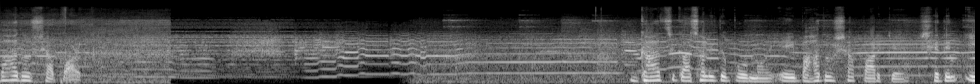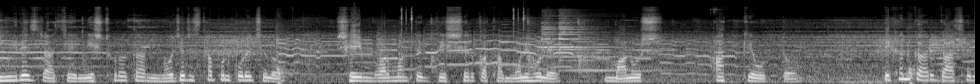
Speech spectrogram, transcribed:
বাহাদুর শাহ পার্ক। গাছ গাছালিতে পূর্ণ এই বাহাদুর শাহ পার্কে সেদিন ইংরেজরা যে নিষ্ঠুরতার নজর স্থাপন করেছিল সেই মর্মান্তিক দৃশ্যের কথা মনে হলে মানুষ আটকে উঠত। এখানকার গাছের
